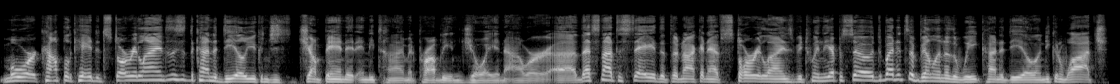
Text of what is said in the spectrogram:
more complicated storylines. This is the kind of deal you can just jump in at any time and probably enjoy an hour. Uh, that's not to say that they're not going to have storylines between the episodes, but it's a villain of the week kind of deal, and you can watch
